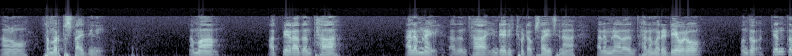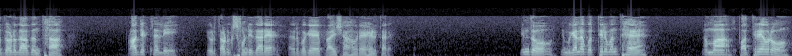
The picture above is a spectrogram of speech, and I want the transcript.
ನಾನು ಸಮರ್ಪಿಸ್ತಾ ಇದ್ದೀನಿ. ನಮ್ಮ ಆತ್ಮೀಯರಾದಂಥ ಅಲಮ್ನೈ ಆದಂಥ ಇಂಡಿಯನ್ ಇನ್ಸ್ಟಿಟ್ಯೂಟ್ ಆಫ್ ಸೈನ್ಸಿನ ಅಲಮ್ನೈ ಆದಂಥ ನಮ್ಮ ರೆಡ್ಡಿಯವರು ಒಂದು ಅತ್ಯಂತ ದೊಡ್ಡದಾದಂಥ ಪ್ರಾಜೆಕ್ಟ್ನಲ್ಲಿ ಇವರು ತೊಡಗಿಸ್ಕೊಂಡಿದ್ದಾರೆ. ಅದರ ಬಗ್ಗೆ ಪ್ರಾಯಶಃ ಅವರೇ ಹೇಳ್ತಾರೆ. ಇಂದು ನಿಮಗೆಲ್ಲ ಗೊತ್ತಿರುವಂತೆ ನಮ್ಮ ಪಾತ್ರೆಯವರು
